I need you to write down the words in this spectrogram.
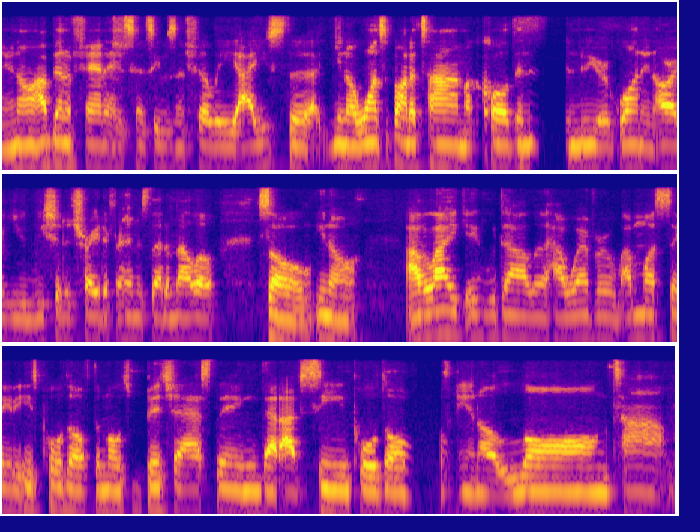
You know, I've been a fan of his since he was in Philly. I used to, you know, once upon a time, I called in the New York One and argued we should have traded for him instead of Melo. So, you know, I like Iguodala. However, I must say that he's pulled off the most bitch ass thing that I've seen pulled off in a long time.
